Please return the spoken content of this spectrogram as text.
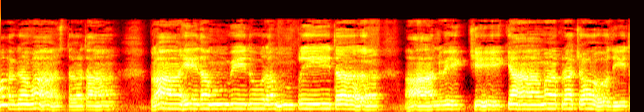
भगवास्तथा। प्राहिदं विदुरं प्रीत आन्वीक्षिक्यामप्रचोदित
